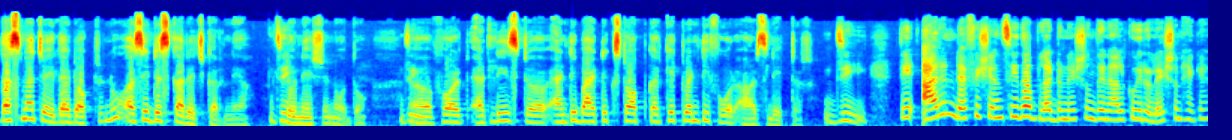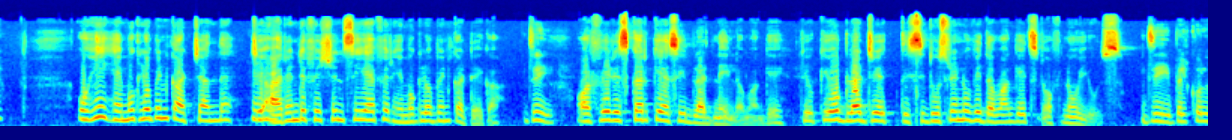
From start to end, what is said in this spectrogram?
ਦੱਸਣਾ ਚਾਹੀਦਾ ਹੈ ਡਾਕਟਰ ਨੂੰ ਅਸੀਂ ਡਿਸਕਰੇਜ ਕਰਨੇ ਆ। ਡੋਨੇਸ਼ਨ ਉਦੋਂ ਐਟ ਲੀਸਟ ਐਂਟੀਬਾਇਓਟਿਕ ਸਟਾਪ ਕਰਕੇ 24 ਆਵਰਸ ਲੇਟਰ ਜੀ। ਤੇ ਆਇਰਨ ਡੈਫੀਸ਼ੀਐਂਸੀ ਦਾ ਬਲੱਡ ਡੋਨੇਸ਼ਨ ਦੇ ਨਾਲ ਕੋਈ ਰਿਲੇਸ਼ਨ ਹੈਗਾ? ਉਹੀ ਹੈਮੋਗਲੋਬਿਨ ਘਟ ਜਾਂਦਾ ਹੈ। ਜੇ ਆਇਰਨ ਡਿਫੀਸ਼ੀਐਂਸੀ ਹੈ ਫਿਰ ਹੈਮੋਗਲੋਬਿਨ ਘਟੇਗਾ। ਜੀ। ਔਰ ਫਿਰ ਇਸ ਕਰਕੇ ਅਸੀਂ ਬਲੱਡ ਨਹੀਂ ਲਵਾਂਗੇ। ਕਿਉਂਕਿ ਉਹ ਬਲੱਡ ਜੇ ਕਿਸੇ ਦੂਸਰੇ ਨੂੰ ਵੀ ਦਵਾਂਗੇ ਇਟਸ ਆਫ ਨੋ ਯੂਜ਼ ਜੀ ਬਿਲਕੁਲ।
